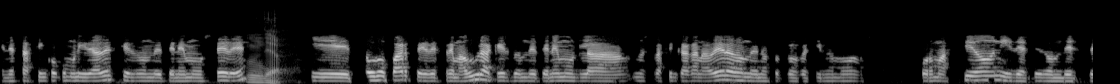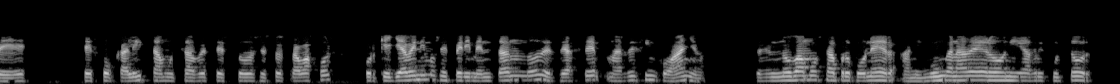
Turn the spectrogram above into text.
estas cinco comunidades, que es donde tenemos sede. Y todo parte de Extremadura, que es donde tenemos la, nuestra finca ganadera, donde nosotros recibimos formación y desde donde se, se focaliza muchas veces todos estos trabajos, porque ya venimos experimentando desde hace más de cinco años. No vamos a proponer a ningún ganadero ni agricultor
